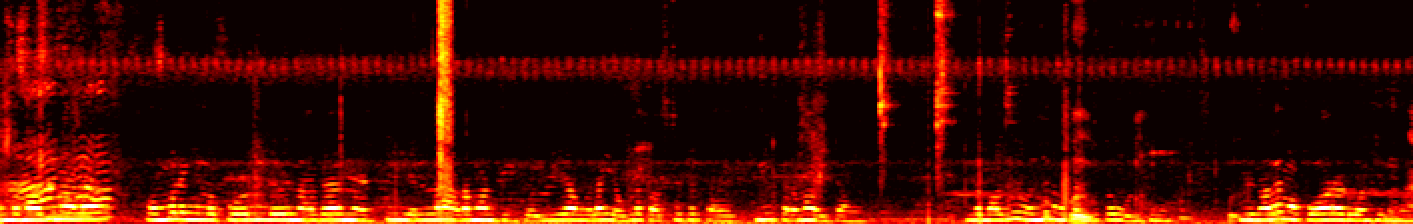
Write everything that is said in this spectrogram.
அந்த மதுனால பொம்பளைங்கள பொருள் நகை நட்டி எல்லாம் அடமானத்துக்கு போய் அவங்கெல்லாம் எவ்வளோ கஷ்டத்தை கீழ்த்தரமாக ஆகிட்டாங்க இந்த மது வந்து நம்ம கண்டிப்பாக ஒழிக்கணும். இதனால நம்ம போராடுவோம் சின்னம்மா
